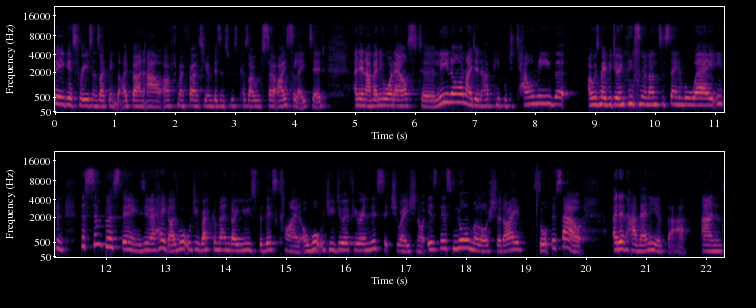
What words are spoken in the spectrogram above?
biggest reasons I think that I burnt out after my first year in business was because I was so isolated. I didn't have anyone else to lean on. I didn't have people to tell me that I was maybe doing things in an unsustainable way. Even the simplest things, you know, hey guys, what would you recommend I use for this client? Or what would you do if you're in this situation? Or is this normal? Or should I sort this out? I didn't have any of that. And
